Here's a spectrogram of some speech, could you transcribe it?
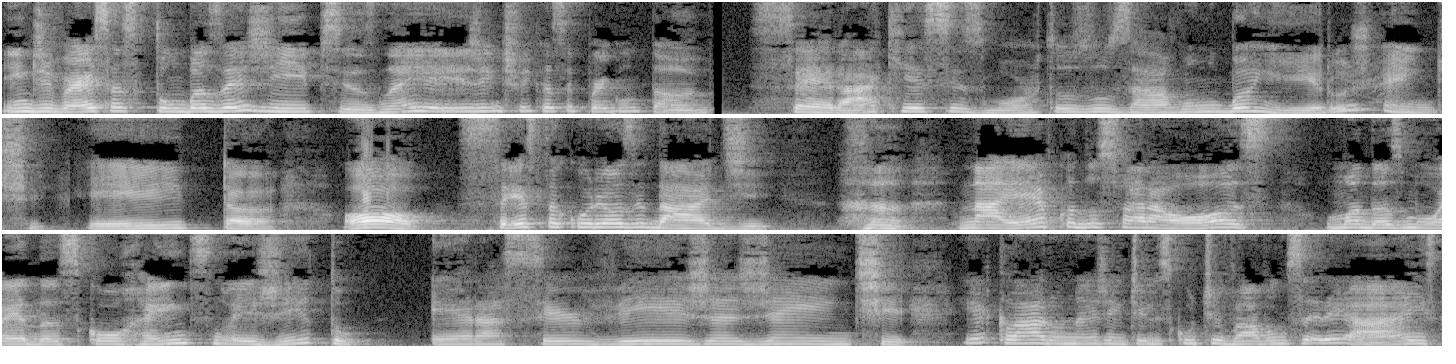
em diversas tumbas egípcias, né? E aí a gente fica se perguntando: será que esses mortos usavam o banheiro, gente? Eita! Ó, sexta curiosidade Na época dos faraós, uma das moedas correntes no Egito era a cerveja, gente. E é claro, né, gente, eles cultivavam cereais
